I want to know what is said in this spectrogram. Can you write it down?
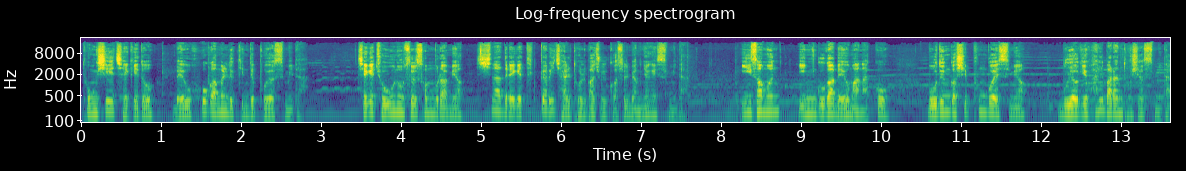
동시에 제게도 매우 호감을 느낀 듯 보였습니다. 제게 좋은 옷을 선물하며 신하들에게 특별히 잘 돌봐줄 것을 명령했습니다. 이 섬은 인구가 매우 많았고 모든 것이 풍부했으며 무역이 활발한 도시였습니다.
